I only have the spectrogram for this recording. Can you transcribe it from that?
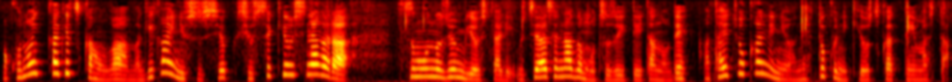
まあ、この1ヶ月間は、まあ、議会に出席をしながら質問の準備をしたり打ち合わせなども続いていたので、まあ、体調管理にはね特に気を使っていました。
